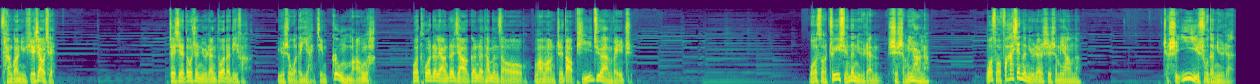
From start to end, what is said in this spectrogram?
参观女学校去。这些都是女人多的地方，于是我的眼睛更忙了。我拖着两只脚跟着他们走，往往直到疲倦为止。我所追寻的女人是什么样呢？我所发现的女人是什么样呢？这是艺术的女人。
